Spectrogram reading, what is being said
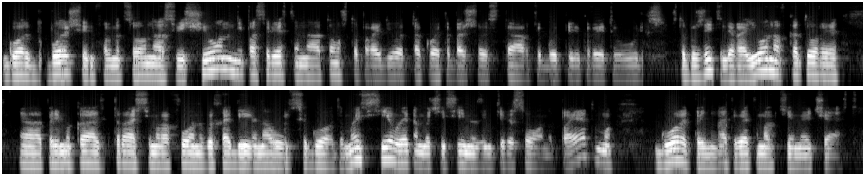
город больше информационно освещен непосредственно о том, что пройдет такой-то большой старт и будет перекрыты улицы, чтобы жители районов, которые э, примыкают к трассе марафона, выходили на улицы города. Мы все в этом очень сильно заинтересованы, поэтому город принимает в этом активное участие.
